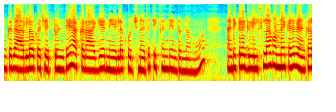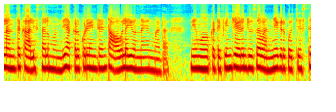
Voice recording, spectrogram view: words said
ఇంకా దారిలో ఒక చెట్టు ఉంటే అక్కడ ఆగి నీళ్ళ కూర్చుని అయితే టిఫిన్ తింటున్నాము. అంటే ఇక్కడ గ్రిల్స్ లాగా ఉన్నాయి కదా వెనకాలంతా ఖాళీ స్థలం ఉంది. అక్కడ కూడా ఏంటంటే ఆవులు అవి ఉన్నాయన్నమాట. మేము ఒక టిఫిన్ చేయడం చూసి అవన్నీ ఇక్కడికి వచ్చేస్తే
